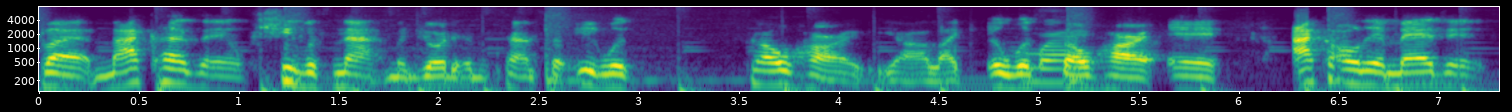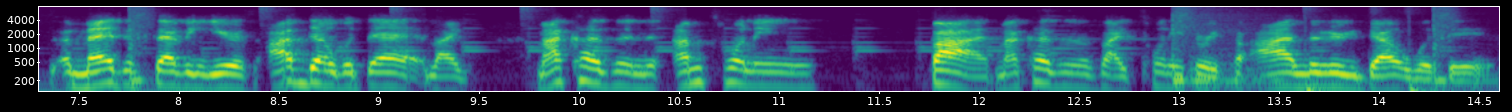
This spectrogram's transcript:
But my cousin, she was not majority of the time. So it was so hard, y'all. Like it was so hard, and I can only imagine imagine seven years. I've dealt with that. Like my cousin, I'm 25. My cousin is like 23. So I literally dealt with it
